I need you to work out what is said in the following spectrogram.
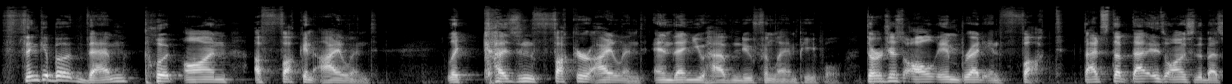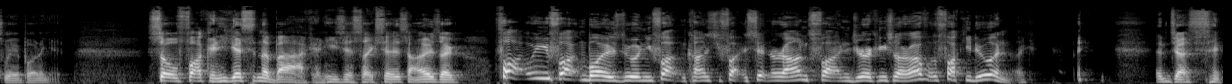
Think about them put on a fucking island, like cousin fucker island, and then you have Newfoundland people. They're just all inbred and fucked. That's the that is honestly the best way of putting it. So fucking he gets in the back and he's just like says. He's like, "Fuck, what are you fucking boys doing? You fucking cunts, you fucking sitting around, fucking jerking each other off. What the fuck are you doing?" Like, and just saying,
